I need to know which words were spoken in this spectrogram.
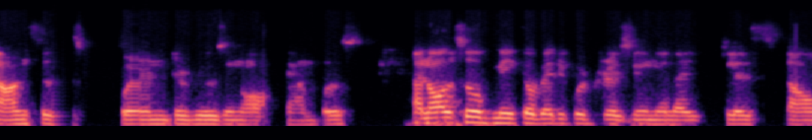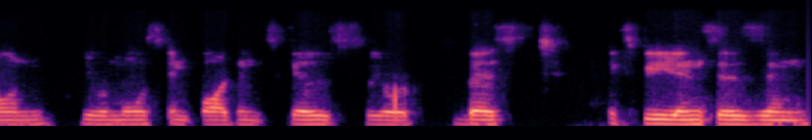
chances for interviews in off campus. And also make a very good resume like list down your most important skills your best experiences in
